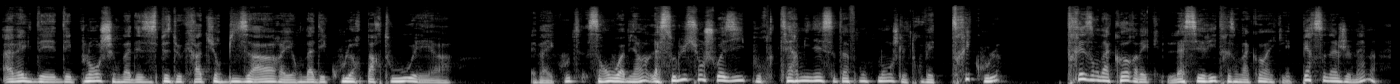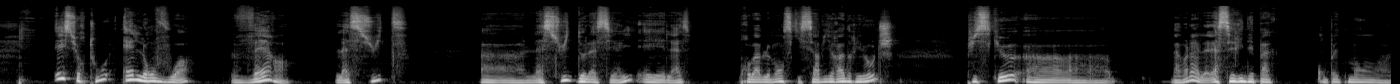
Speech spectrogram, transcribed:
avec des, des planches et on a des espèces de créatures bizarres et on a des couleurs partout et eh ben écoute, ça envoie bien. La solution choisie pour terminer cet affrontement, je l'ai trouvé très cool très en accord avec la série, très en accord avec les personnages eux-mêmes, et surtout, elle envoie vers la suite, euh, la suite de la série, et la, probablement ce qui servira de relaunch, puisque euh, bah voilà, la, série n'est pas complètement euh,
